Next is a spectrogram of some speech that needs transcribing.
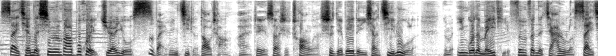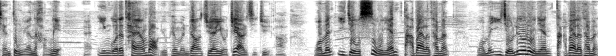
赛前的新闻发布会居然有四百名记者到场，哎，这也算是创了世界杯的一项记录了。那么英国的媒体纷纷的加入了赛前动员的行列。哎，英国的《太阳报》有篇文章居然有这样几句啊：我们一九四五年打败了他们，我们一九六六年打败了他们，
